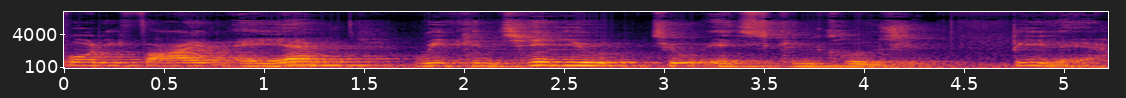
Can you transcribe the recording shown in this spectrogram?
8.45 a.m., we continue to its conclusion. Be there.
